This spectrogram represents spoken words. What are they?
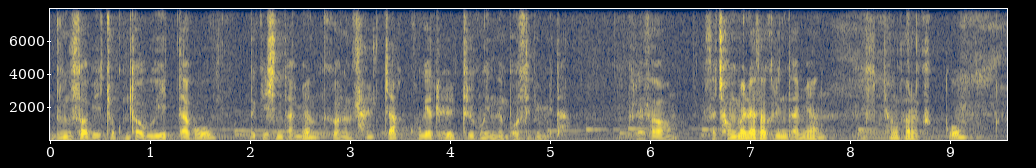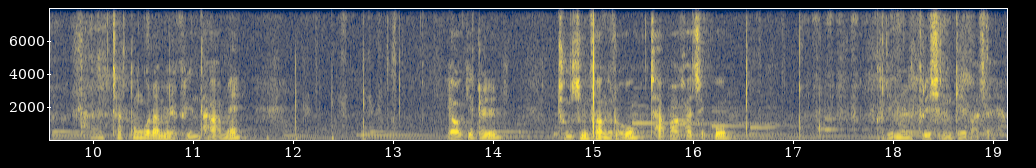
눈썹이 조금 더 위에 있다고 느끼신다면 그거는 살짝 고개를 들고 있는 모습입니다. 그래서 정면에서 그린다면 수평선을 긋고 살짝 동그라미를 그린 다음에 여기를 중심선으로 잡아 가지고 그림을 그리시는 게 맞아요.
